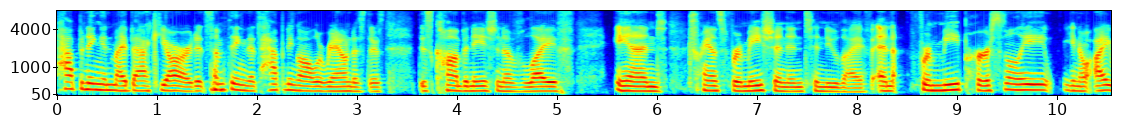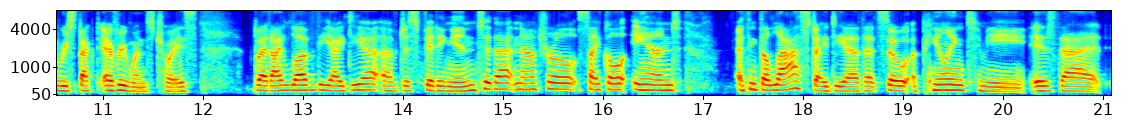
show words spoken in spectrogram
happening in my backyard. It's mm. something that's happening all around us. There's this combination of life and transformation into new life. And for me personally, you know, I respect everyone's choice, but I love the idea of just fitting into that natural cycle. And I think the last idea that's so appealing to me is that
